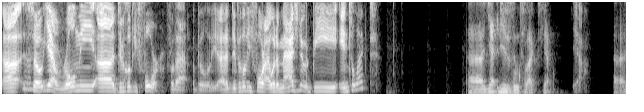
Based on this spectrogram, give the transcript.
Uh, so yeah, roll me uh difficulty four for that ability. Uh, difficulty four. I would imagine it would be intellect. Uh, yeah, it uses intellect. Yeah. Yeah. Uh,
